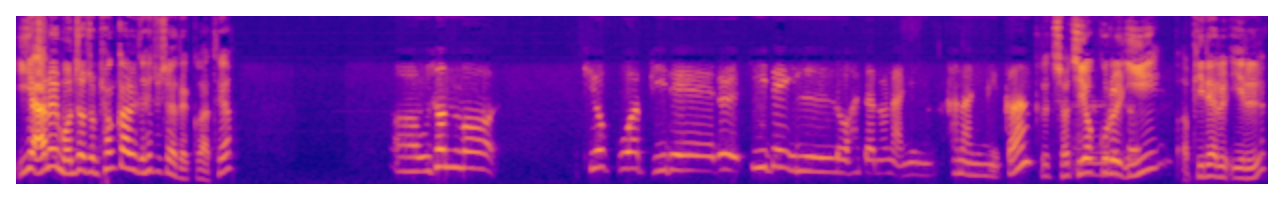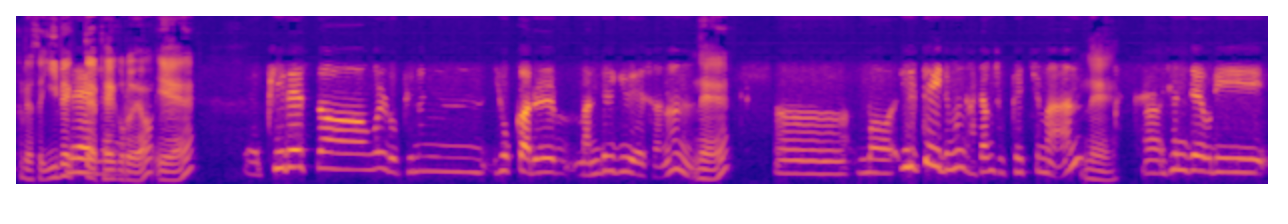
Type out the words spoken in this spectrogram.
이 안을 먼저 좀 평가를 해주셔야 될 것 같아요. 어, 우선 뭐 지역구와 비례를 2대 1로 하자는 아닌 안 아닙니까? 그렇죠. 지역구를 음, 2, 어, 비례를 1, 그래서 200대 네, 네. 100으로요. 예. 네, 비례성을 높이는 효과를 만들기 위해서는 네. 어, 뭐 1대 1이면 가장 좋겠지만 네. 어, 현재 우리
